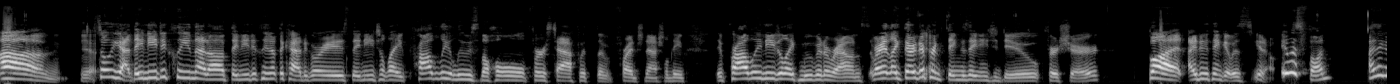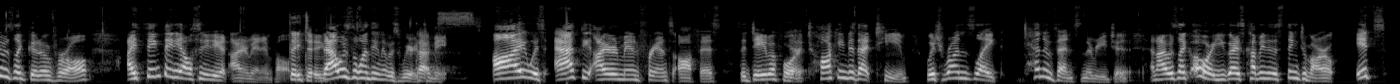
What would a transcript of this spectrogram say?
Um. Yeah. So yeah, they need to clean that up. They need to clean up the categories. They need to like probably lose the whole first half with the French national team. They probably need to like move it around, right? Like there are different things they need to do for sure. But I do think it was, you know, it was fun. I think it was like good overall. I think they also need to get Ironman involved. They do. That was the one thing that was weird to me. I was at the Ironman France office the day before Yeah. talking to that team, which runs like 10 events in the region. And I was like, Oh, are you guys coming to this thing tomorrow? It's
